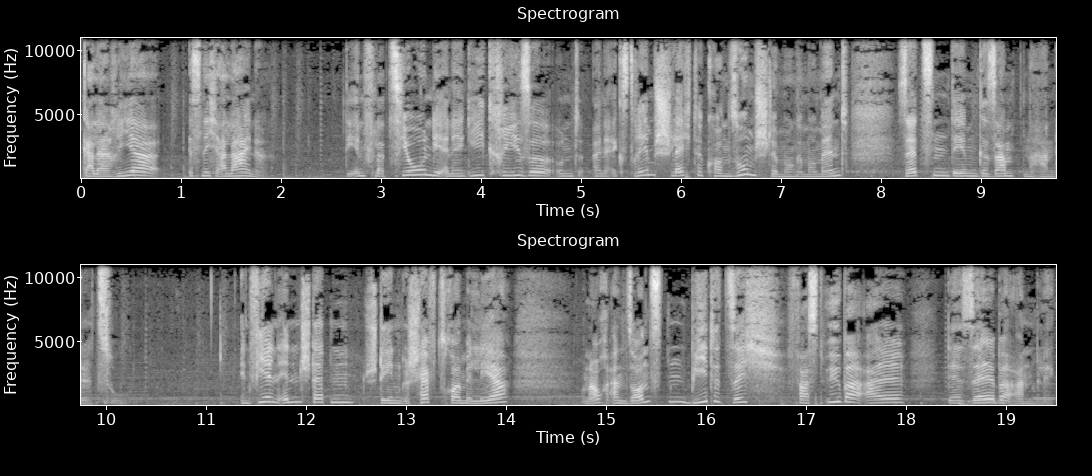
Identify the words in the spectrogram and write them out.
Galeria ist nicht alleine. Die Inflation, die Energiekrise und eine extrem schlechte Konsumstimmung im Moment setzen dem gesamten Handel zu. In vielen Innenstädten stehen Geschäftsräume leer und auch ansonsten bietet sich fast überall derselbe Anblick.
